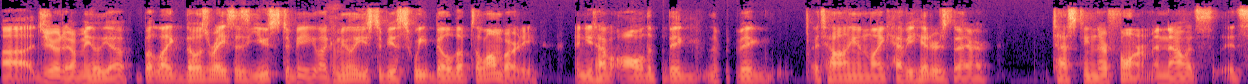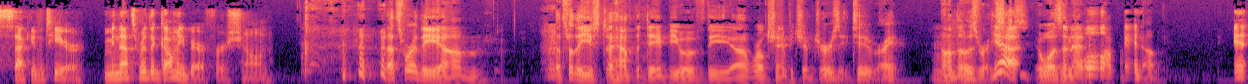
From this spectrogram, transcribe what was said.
uh, Giro d'Emilia. But like those races used to be like Emilia used to be a sweet build up to Lombardy, and you'd have all the big the big Italian like heavy hitters there testing their form, and now it's it's second tier. I mean that's where the gummy bear first shown. That's where the um, that's where they used to have the debut of the uh, World Championship jersey too, right? On those races, Yeah. it wasn't at Well, Abu Dhabi. And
